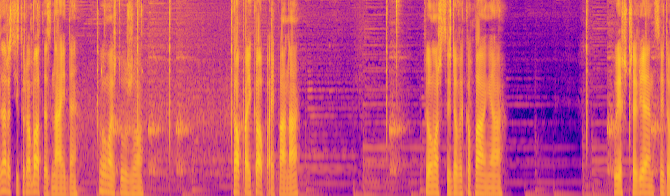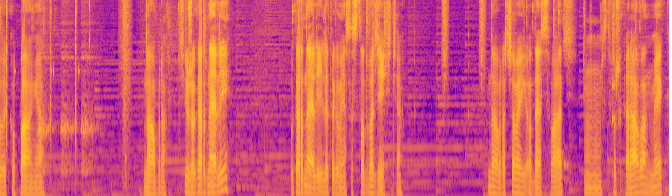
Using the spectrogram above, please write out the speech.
Zaraz ci tu robotę znajdę. Tu masz dużo. Kopaj, kopaj pana. Tu masz coś do wykopania. Tu jeszcze więcej do wykopania. Dobra. Ci już ogarnęli? Ogarnęli. Ile tego mięsa? 120. Dobra, trzeba ich odesłać. Mm, stwórz karawan, myk.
